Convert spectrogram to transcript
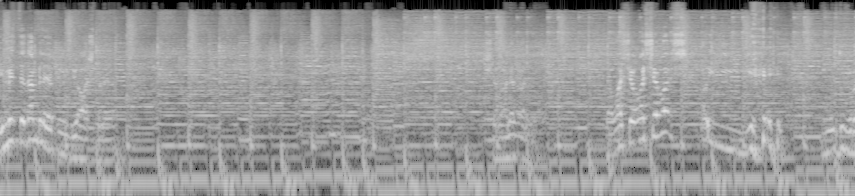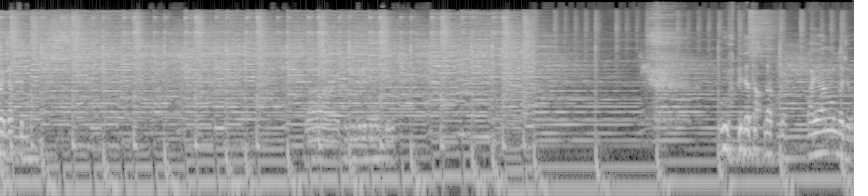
Bir metreden bile yakın gidiyor ağaçlara ya. Şelale galiba. Yavaş yavaş yavaş. Ay. Vurdu vuracak beni. Vay? Uf bir de tatlattı. Ayağı ne oldu acaba?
